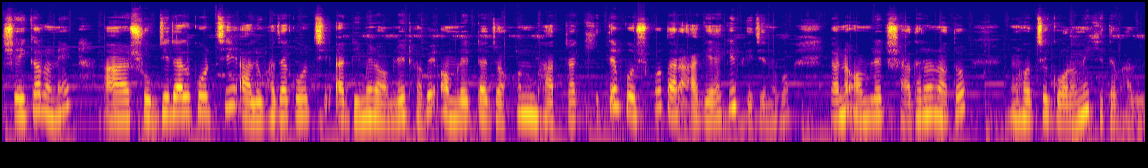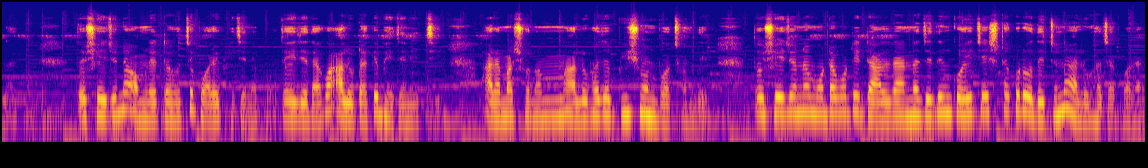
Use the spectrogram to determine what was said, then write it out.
সেই কারণে সবজি ডাল করছি, আলু ভাজা করছি আর ডিমের অমলেট হবে। অমলেটটা যখন ভাতটা খেতে বসবো, তার আগে আগে ভেজে নেব। কারণ অমলেট সাধারণত হচ্ছে গরমই খেতে ভালো লাগে। তো সেই জন্য অমলেটটা হচ্ছে পরে ভেজে নেব। তো এই যে দেখো, আলুটাকে ভেজে নিচ্ছি। আর আমার সোনাম আলু ভাজা ভীষণ পছন্দের। তো সেই জন্য মোটামুটি ডাল রান্না যেদিন করি চেষ্টা করি ওদের জন্য আলু ভাজা করার।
